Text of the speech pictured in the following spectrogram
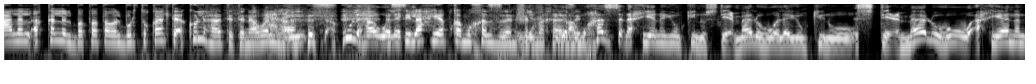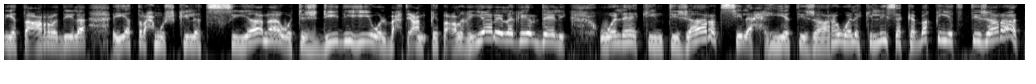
على الأقل البطاطا والبرتقال تأكلها تتناولها. تأكلها ولكن السلاح يبقى مخزن في المخازن. مخزن أحيانا يمكن استعماله ولا يمكن استعماله وأحيانا يتعرض إلى يطرح مشكلة الصيانة وتجديده والبحث عن قطع الغيار إلى غير ذلك. ولكن تجارة السلاح هي تجارة ولكن ليس كبقية التجارات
